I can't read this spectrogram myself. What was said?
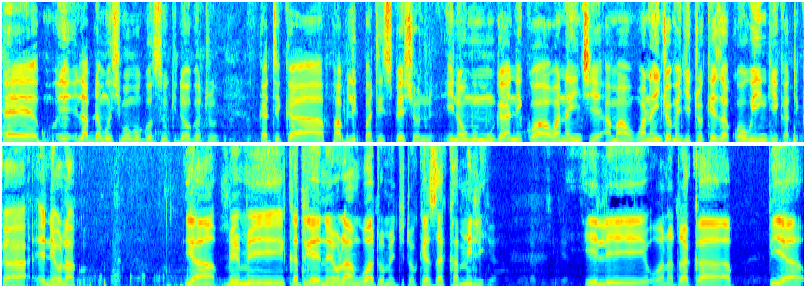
Eh, labda Mheshimiwa Mogosu kidogo tu katika public participation ina umuhimu gani kwa wananchi ama wananchi wamejitokeza kwa wingi katika eneo lako? Ya mimi katika eneo langu watu wamejitokeza kamili, ili wanataka pia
